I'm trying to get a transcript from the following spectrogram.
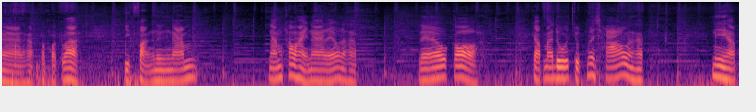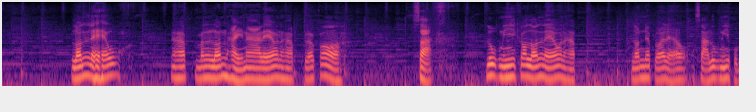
นานะครับ ปรากฏว่าอีกฝั่งหนึ่งน้ำน้ำเข้าไหนาแล้วนะครับ แล้วก็กลับมาดูจุดเมื่อเช้านะครับ นี่ครับ ล้นแล้วนะครับ มันล้นไหนาแล้วนะครับ แล้วก็สะลูกนี้ก็ล้นแล้วนะครับ ล้นเรียบร้อยแล้วสระลูกนี้ผม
